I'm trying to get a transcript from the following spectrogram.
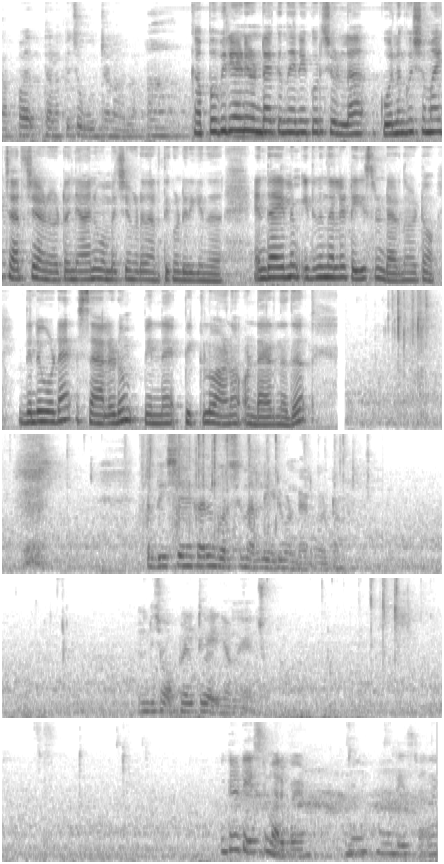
കപ്പ തിളപ്പിച്ച് ഊറ്റണമല്ലോ. കപ്പ ബിരിയാണി ഉണ്ടാക്കുന്നതിനെ കുറിച്ചുള്ള കൂലങ്കുശമായ ചർച്ചയാണ് കേട്ടോ ഞാനും അമ്മച്ചിയും കൂടെ നടത്തിക്കൊണ്ടിരിക്കുന്നത്. എന്തായാലും ഇതിന് നല്ല ടേസ്റ്റ് ഉണ്ടായിരുന്നു കേട്ടോ. ഇതിന്റെ കൂടെ സാലഡും പിന്നെ പിക്കിളും ആണ് ഉണ്ടായിരുന്നത്. പ്രതീക്ഷയെക്കാളും കുറച്ച് നല്ല എരിവുണ്ടായിരുന്നു കേട്ടോ. എനിക്ക് ചോക്ലേറ്റ് കഴിക്കാമെന്ന് വിചാരിച്ചു. ഇതിന്റെ ടേസ്റ്റ് മാറിപ്പോയോ? ടേസ്റ്റ് ആണ്.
